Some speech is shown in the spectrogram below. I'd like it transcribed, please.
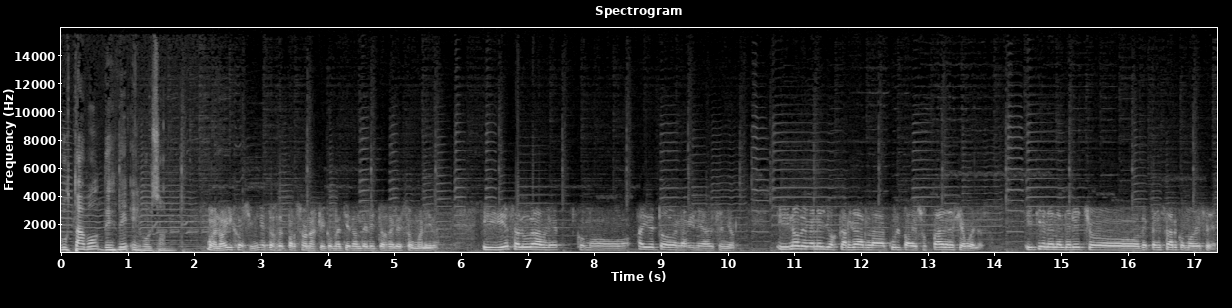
Gustavo desde el Bolsón. Bueno, hijos y nietos de personas que cometieron delitos de lesa humanidad. Y es saludable como hay de todo en la línea del Señor. Y no deben ellos cargar la culpa de sus padres y abuelos. Y tienen el derecho de pensar como desean.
